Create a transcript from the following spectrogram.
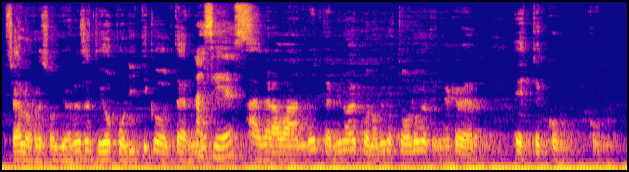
O sea, lo resolvió en el sentido político del término, Así es. agravando en términos económicos todo lo que tenía que ver este, con, con,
